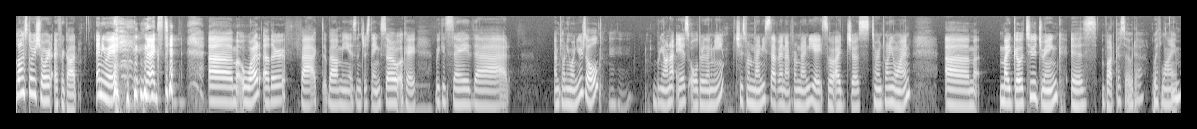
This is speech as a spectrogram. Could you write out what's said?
Long story short, I forgot. Anyway, next. um, what other fact about me is interesting? So, okay, we could say that I'm 21 years old. Mm-hmm. Briana is older than me. She's from 97. I'm from 98, so I just turned 21. Um, my go-to drink is vodka soda with lime.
